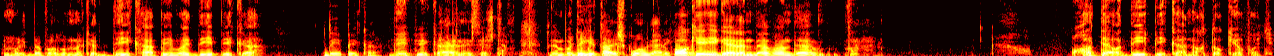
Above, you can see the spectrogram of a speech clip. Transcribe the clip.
Most bevallom neked, DKP vagy DPK? DPK. DPK elnézést. Nem vagy. Digitális polgári. Oké, okay, igen, rendben van, de ha te a DPK-nak tagja vagy,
